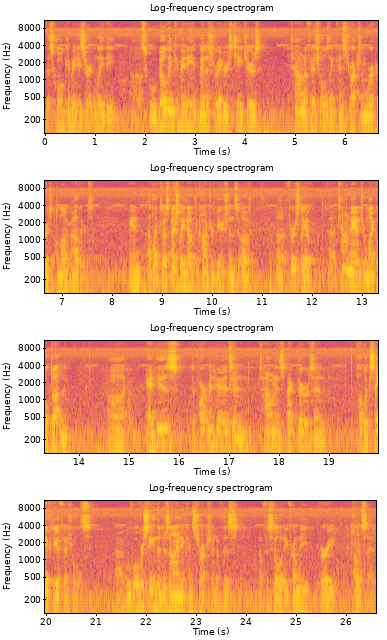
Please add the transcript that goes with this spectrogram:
The school committee, certainly, the uh, school building committee, administrators, teachers, town officials, and construction workers, among others. And I'd like to especially note the contributions of, uh, firstly, of uh, Town Manager Michael Dutton uh, and his department heads and town inspectors and public safety officials uh, who've overseen the design and construction of this uh, facility from the very outset.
